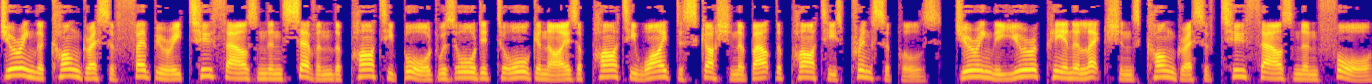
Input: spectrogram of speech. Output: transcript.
During the Congress of February 2007 the party board was ordered to organize a party-wide discussion about the party's principles. During the European Elections Congress of 2004,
